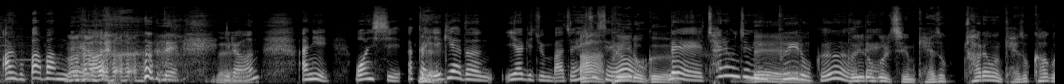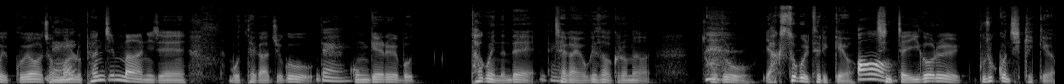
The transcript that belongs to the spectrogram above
아이고, 빠밤네. 네. 네. 이런. 아니, 원 씨, 아까 네. 얘기하던 이야기 좀 마저 아, 해주세요. 브이로그. 네, 촬영 중인 네. 브이로그. 브이로그를 네. 지금 계속 촬영은 계속 하고 있고요. 정말로 편집만 이제 못 해가지고 네. 공개를 못 하고 있는데 네. 제가 여기서 그러면 저도 약속을 드릴게요. 어. 진짜 이거를 무조건 지킬게요.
